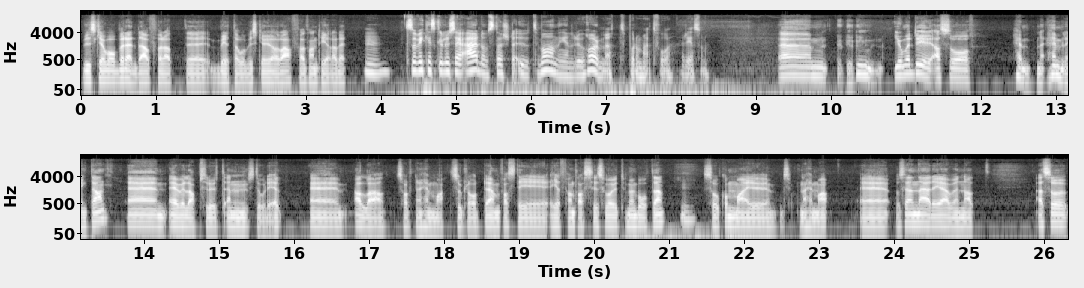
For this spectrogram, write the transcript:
vi ska vara beredda för att eh, veta vad vi ska göra för att hantera det. Mm. Så vilka skulle du säga är de största utmaningarna du har mött på de här två resorna? Um, jo men det är alltså hem, hemlängtan ehm, är väl absolut en stor del. Ehm, alla saknar hemma såklart, även fast det är helt fantastiskt att vara ute med båten. Mm. Så kommer man ju sakna hemma. Ehm, och sen är det även att alltså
